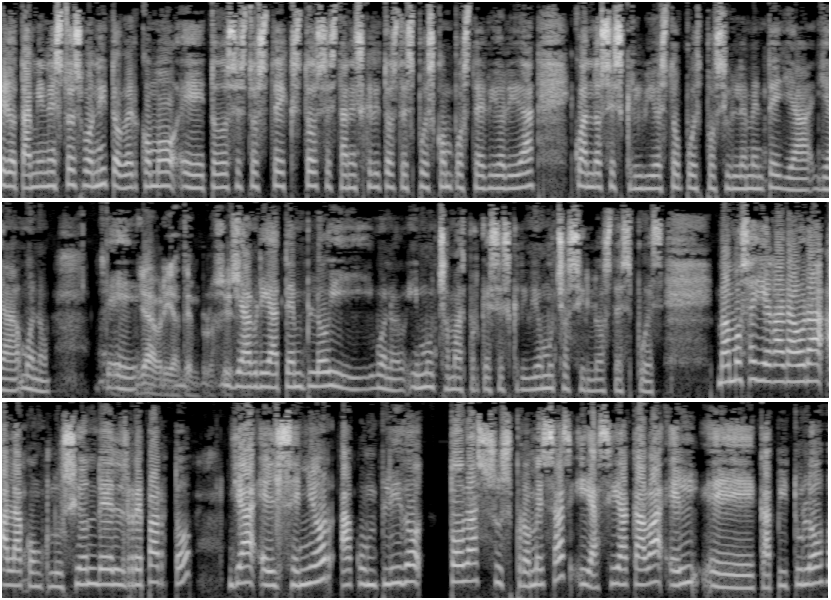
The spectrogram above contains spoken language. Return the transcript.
Pero también esto es bonito, ver cómo eh, todos estos textos están escritos después con posterioridad. Cuando se escribió esto, pues posiblemente ya, ya, bueno, eh, ya habría templo, sí. Ya habría templo y, bueno, y mucho más porque se escribió muchos siglos después. Vamos a llegar ahora a la conclusión del reparto. Ya el Señor ha cumplido todas sus promesas y así acaba el eh, capítulo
